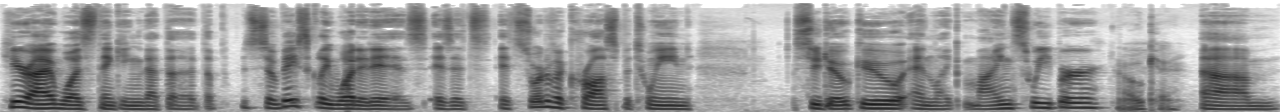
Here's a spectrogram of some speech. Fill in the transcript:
here I was thinking that the, the so basically what it is is it's it's sort of a cross between Sudoku and like Minesweeper. Okay. Um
